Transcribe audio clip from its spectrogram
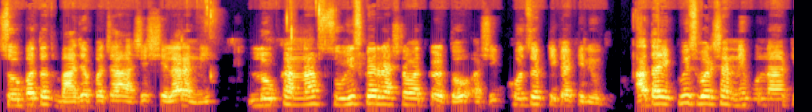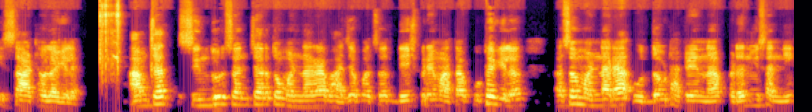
सोबतच भाजपच्या आशिष शेलारांनी लोकांना सोयीस्कर राष्ट्रवाद कळतो अशी खोचक टीका केली होती. आता एकवीस वर्षांनी पुन्हा किस्सा आठवला गेलाय. आमच्यात सिंदूर संचार तो म्हणणाऱ्या भाजपचं देशप्रेम आता कुठे गेलं असं म्हणणाऱ्या उद्धव ठाकरेंना फडणवीसांनी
